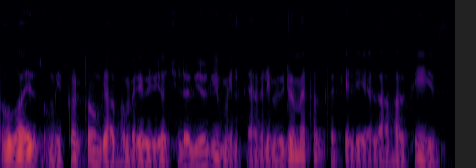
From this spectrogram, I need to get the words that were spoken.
तो गाइस उम्मीद करता हूँ कि आपको मेरी वीडियो अच्छी लगी होगी। मिलते हैं अगली वीडियो में, तब तक के लिए अल्लाह हाफिज़।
